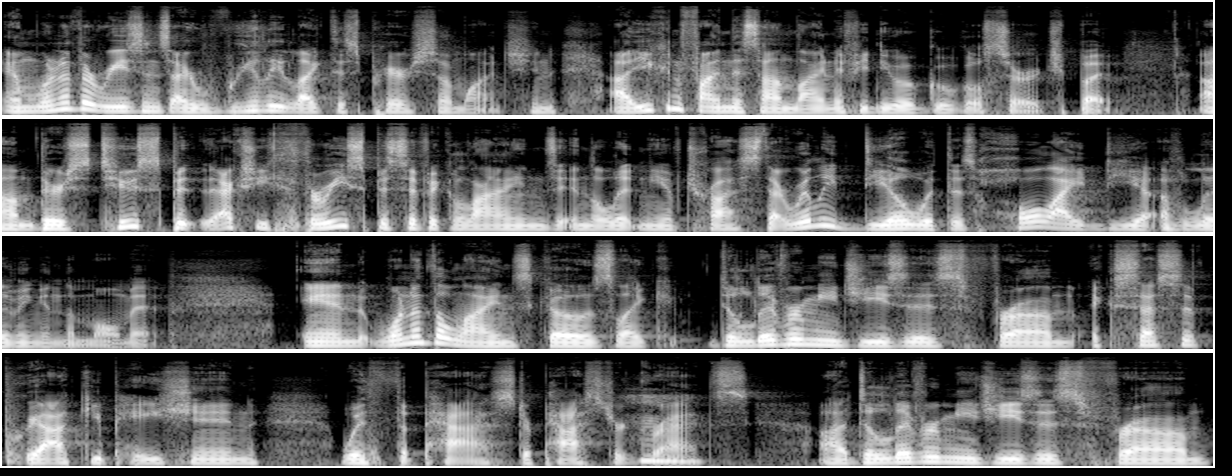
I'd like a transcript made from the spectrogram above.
And one of the reasons I really like this prayer so much, and uh, you can find this online if you do a Google search, but um, there's two, spe- actually three specific lines in the Litany of Trust that really deal with this whole idea of living in the moment. And one of the lines goes like, Deliver me, Jesus, from excessive preoccupation with the past or past regrets. Uh, deliver me, Jesus, from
